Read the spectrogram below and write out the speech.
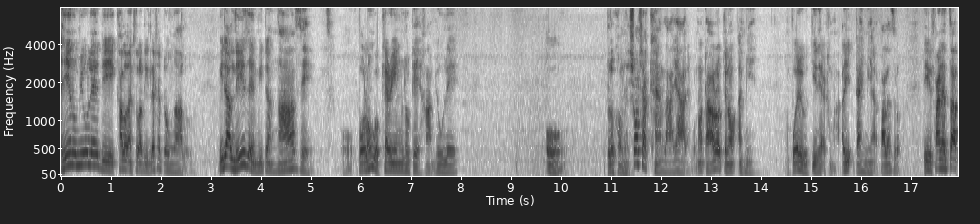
အရင်လိုမျိုးလဲဒီ Carlo Ancelotti လက်ထက်တုန်းကလို့မီတာ40မီတာ50ဟိုဘောလုံးကို carrying လုပ်တဲ့ဟာမျိုးလဲဟိုဘယ်လိုခေါ်မလဲ short shot ခံလာရတယ်ပေါ့နော်ဒါကတော့ကျွန်တော်အမြင်ပွဲတွေကိုကြည့်တဲ့အခါမှာအဲ့ဒီအတိုင်းမြင်ရပါလဲဆိုတော့ဒီ final third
